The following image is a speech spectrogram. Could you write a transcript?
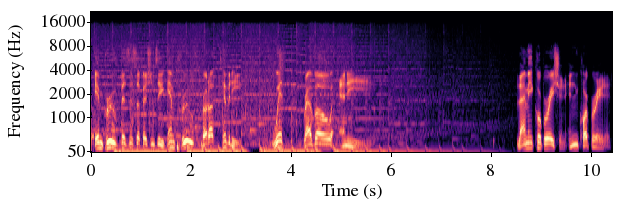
Improve business efficiency, improve productivity with Revo Any. Lami Corporation Incorporated.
